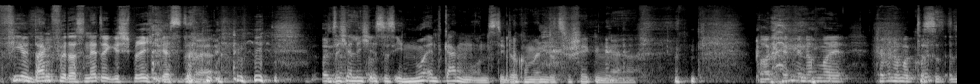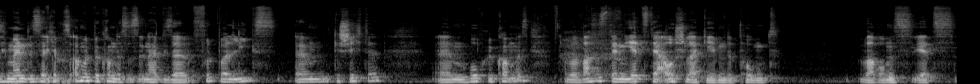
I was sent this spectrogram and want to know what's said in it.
Vielen Dank für das nette Gespräch gestern. Und sicherlich ist es ihnen nur entgangen, uns die Dokumente zu schicken. Ja. Aber können wir nochmal, können wir noch mal kurz, Das ist- also ich meine, ich habe das auch mitbekommen, dass es innerhalb dieser Football Leagues ähm, ähm, hochgekommen ist. Aber was ist denn jetzt der ausschlaggebende Punkt, warum es jetzt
